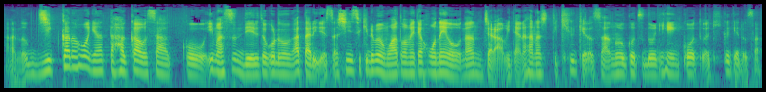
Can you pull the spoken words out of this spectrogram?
あの、実家の方にあった墓をさ、こう、今住んでいるところのあたりでさ、親戚の分をまとめて骨をなんちゃらみたいな話って聞くけどさ、納骨堂に変更とか聞くけどさ、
